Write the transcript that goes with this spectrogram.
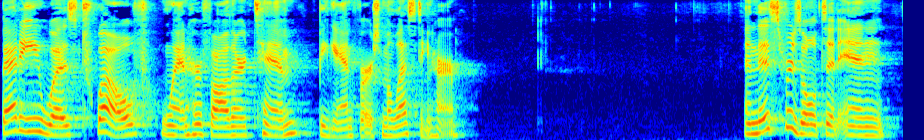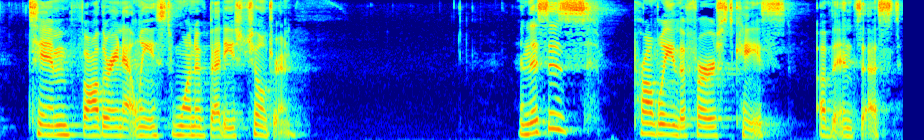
Betty was 12 when her father, Tim, began first molesting her. And this resulted in Tim fathering at least one of Betty's children. And this is probably the first case of the incest.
